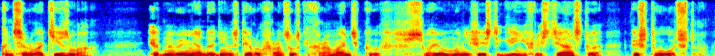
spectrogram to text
консерватизма и одновременно один из первых французских романтиков, в своем манифесте «Гений христианства» пишет вот что –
